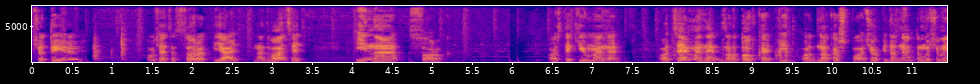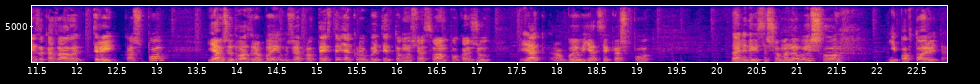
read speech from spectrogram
4. Получається 45 на 20 і на 40. Ось такі в мене. Оце в мене заготовка під одно кашпо. А чого під одне? Тому що мені заказали 3 кашпо. Я вже два зробив, вже протестив, як робити, тому зараз вам покажу, як робив я це кашпо. Далі дивіться, що в мене вийшло, і повторюйте.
